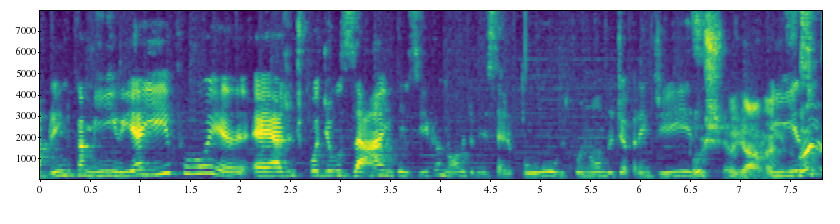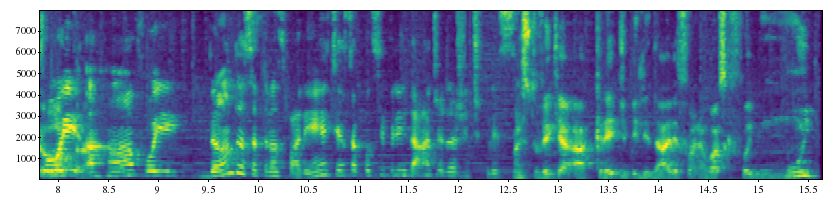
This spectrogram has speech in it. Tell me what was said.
abrindo caminho. E aí foi. é, a gente podia usar, inclusive, o nome do Ministério Público, o número de aprendizes. Puxa, Legal, né? E isso foi, outra. aham, foi dando essa transparência e essa possibilidade da gente crescer. Mas tu vê que a, a credibilidade foi um negócio que foi muito,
